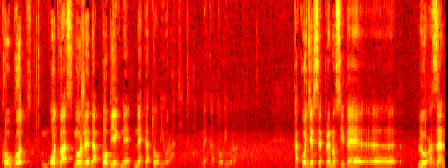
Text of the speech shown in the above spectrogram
Kogod od vas može da pobjegne neka to i uradi. Neka to i uradi. Također se prenosi da je e, Lu'azan,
